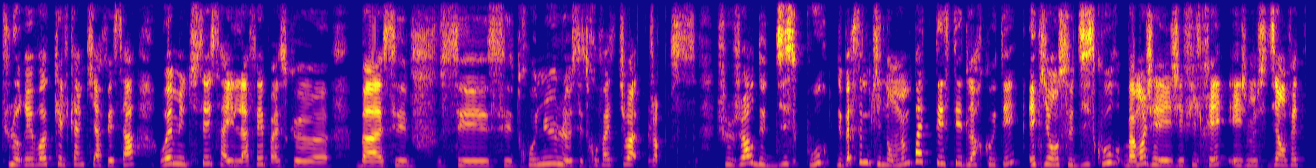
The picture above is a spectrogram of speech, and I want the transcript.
tu leur évoques quelqu'un qui a fait ça, ouais mais tu sais ça il l'a fait parce que euh, bah c'est c'est c'est trop nul, c'est trop facile, tu vois, genre ce genre de discours de personnes qui n'ont même pas testé de leur côté et qui ont ce discours, bah moi j'ai filtré et je me suis dit en fait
